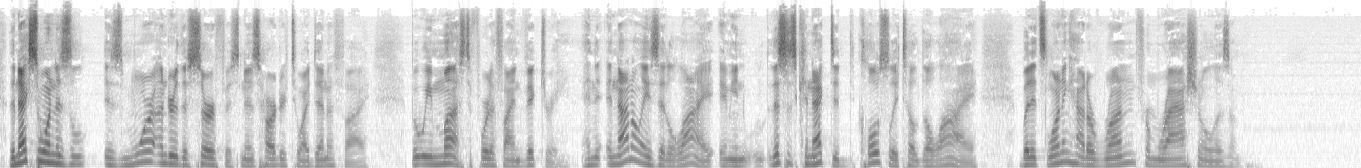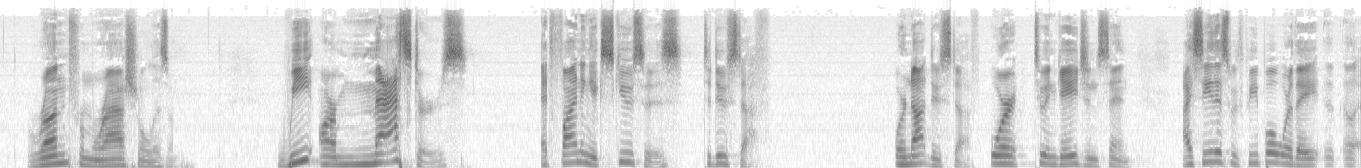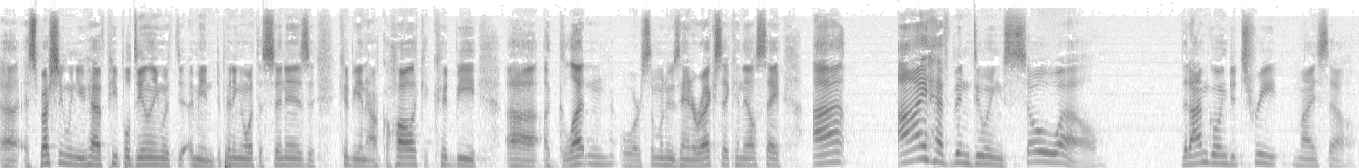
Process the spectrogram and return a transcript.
The next one is, is more under the surface and is harder to identify but we must if we're to find victory. And, and not only is it a lie, I mean, this is connected closely to the lie, but it's learning how to run from rationalism. Run from rationalism. We are masters at finding excuses to do stuff or not do stuff or to engage in sin. I see this with people where they, uh, uh, especially when you have people dealing with, I mean, depending on what the sin is, it could be an alcoholic, it could be uh, a glutton or someone who's anorexic, and they'll say, I, I have been doing so well that I'm going to treat myself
